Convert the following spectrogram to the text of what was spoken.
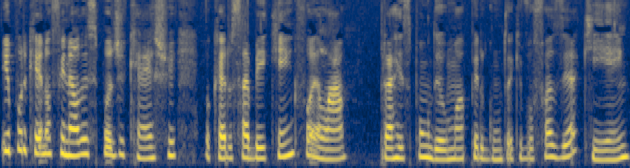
e porque no final desse podcast eu quero saber quem foi lá para responder uma pergunta que vou fazer aqui, hein?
